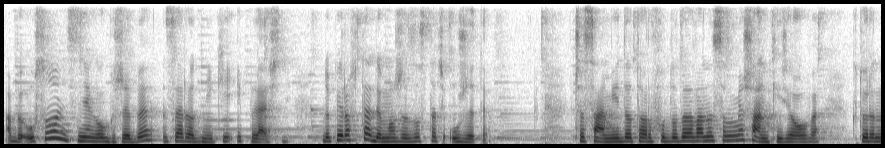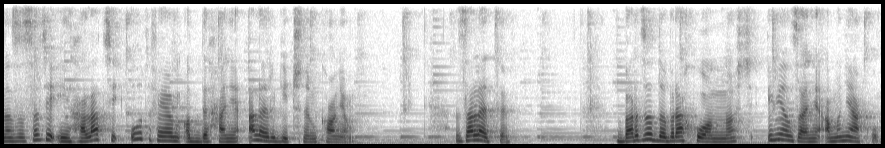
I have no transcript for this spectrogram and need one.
aby usunąć z niego grzyby, zarodniki i pleśń. Dopiero wtedy może zostać użyty. Czasami do torfu dodawane są mieszanki ziołowe, które na zasadzie inhalacji ułatwiają oddychanie alergicznym koniom. Zalety: bardzo dobra chłonność i wiązanie amoniaku.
